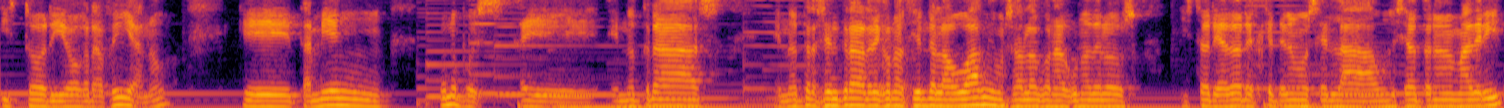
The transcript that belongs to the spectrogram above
historiografía, ¿no? Que también, bueno, pues eh, en, otras, en otras entradas de Conociendo la UAN hemos hablado con algunos de los historiadores que tenemos en la Universidad Autónoma de Madrid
